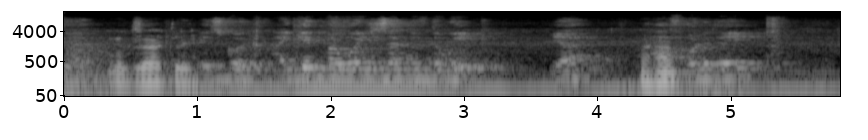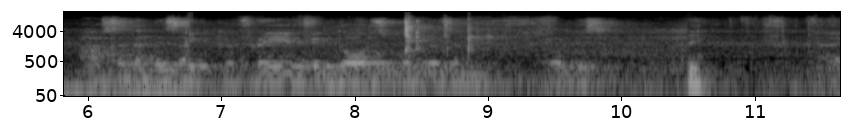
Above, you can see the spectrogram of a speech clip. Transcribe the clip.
yeah. exactly. It's good. I get my wages end of the week. Yeah. I Uh-huh. have holiday. I have Saturday, Sunday. Frame, big doors, windows, and all this. Okay. Uh,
